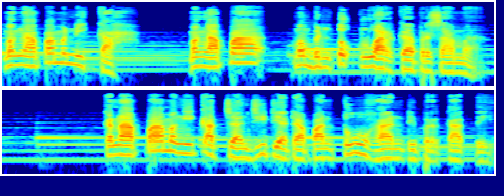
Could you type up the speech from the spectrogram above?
Mengapa menikah? Mengapa membentuk keluarga bersama? Kenapa mengikat janji di hadapan Tuhan diberkati?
